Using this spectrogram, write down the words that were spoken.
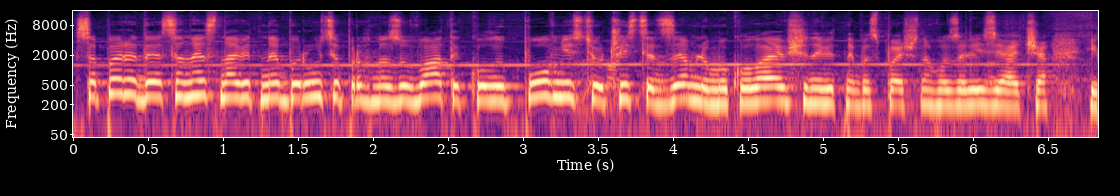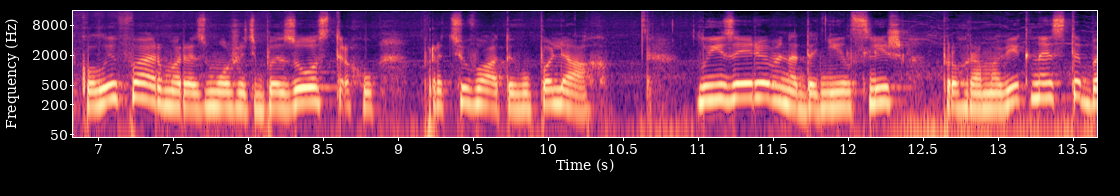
Сапери ДСНС навіть не беруться прогнозувати, коли повністю очистять землю Миколаївщини від небезпечного залізяча і коли фермери зможуть без остраху працювати у полях. Луїза Єрьоміна, Даніл Сліж, програма Вікна СТБ.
